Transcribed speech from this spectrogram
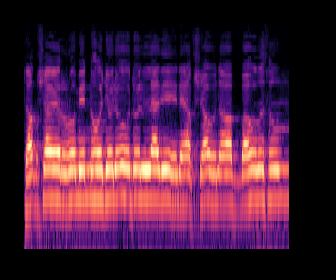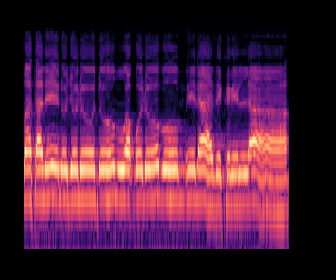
تقشعر منه جلود الذين يخشون ربهم ثم تلين جلودهم وقلوبهم إلى ذكر الله.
